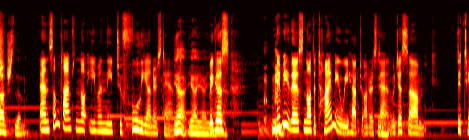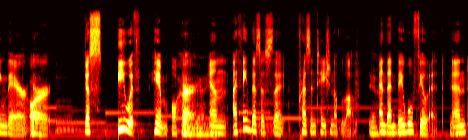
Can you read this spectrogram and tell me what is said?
Judge them. And sometimes not even need to fully understand Yeah, yeah, yeah. yeah because maybe there's not the timing we have to understand. We're just um, sitting there or just be with him or her. yeah, yeah. And I think this is a presentation of love. Yeah. And then they will feel it. And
